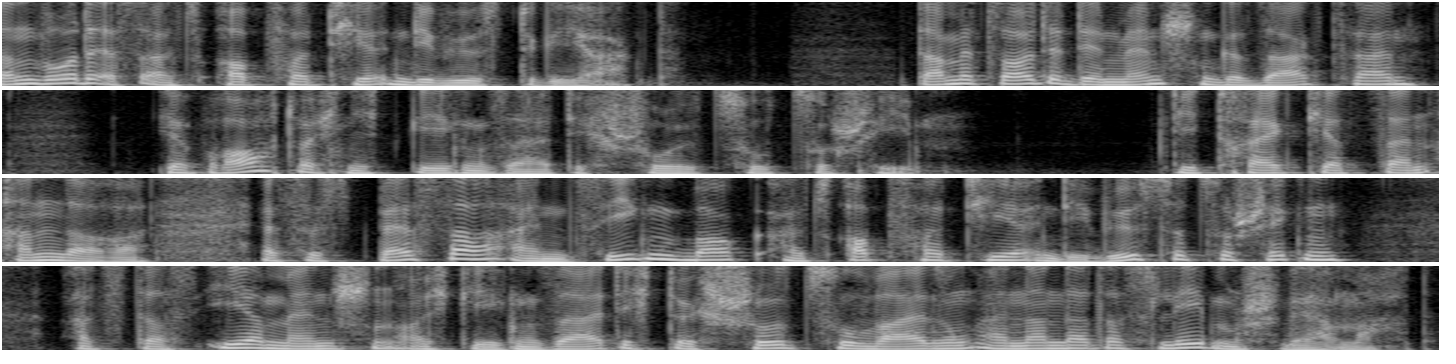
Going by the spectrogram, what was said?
Dann wurde es als Opfertier in die Wüste gejagt. Damit sollte den Menschen gesagt sein, ihr braucht euch nicht gegenseitig Schuld zuzuschieben. Die trägt jetzt ein anderer. Es ist besser, einen Ziegenbock als Opfertier in die Wüste zu schicken, als dass ihr Menschen euch gegenseitig durch Schuldzuweisung einander das Leben schwer macht.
